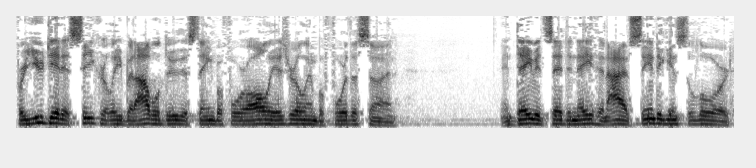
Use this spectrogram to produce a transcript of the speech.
For you did it secretly, but I will do this thing before all Israel and before the sun. And David said to Nathan, I have sinned against the Lord.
